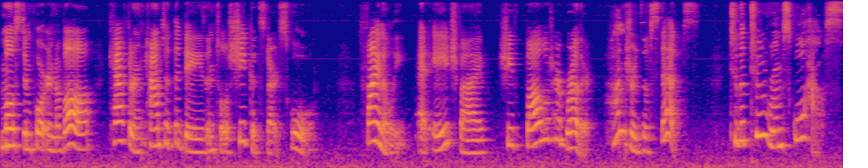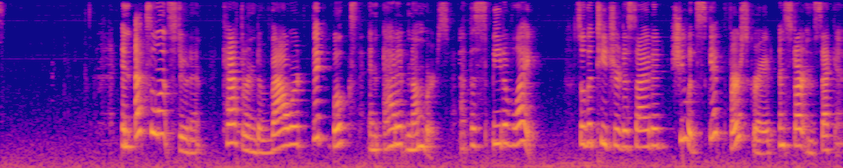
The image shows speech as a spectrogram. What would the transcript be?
Most important of all, Katherine counted the days until she could start school. Finally, at age five, she followed her brother hundreds of steps to the two-room schoolhouse. An excellent student, Katherine devoured thick books and added numbers at the speed of light. So the teacher decided she would skip first grade and start in second.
